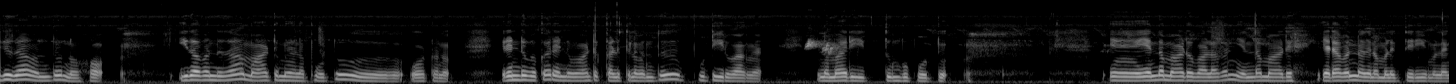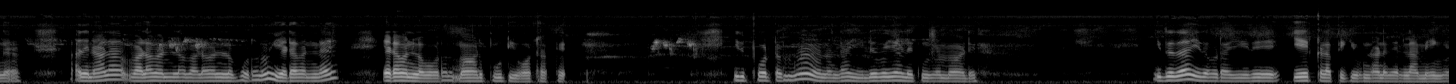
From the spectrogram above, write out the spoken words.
இதுதான் வந்து நுகம். இதை வந்து தான் மாட்டு மேலே போட்டு ஓட்டணும். ரெண்டு பக்கம் ரெண்டு மாட்டு கழுத்தில் வந்து பூட்டிடுவாங்க இந்த மாதிரி தும்பு போட்டு. எந்த மாடு வளவன் எந்த மாடு இடவன் அது நம்மளுக்கு தெரியுமில்லைங்க. அதனால் வளவனில் வளவனில் போடணும் இடவனில் இடவனில் ஓடணும் மாடு பூட்டி ஓட்டுறக்கு. இது போட்டோம்னா நல்லா இழுவையாக இருக்குங்க மாடு. இதுதான் இதோட இது ஏற்கலப்பைக்கு உண்டானது எல்லாமேங்க.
